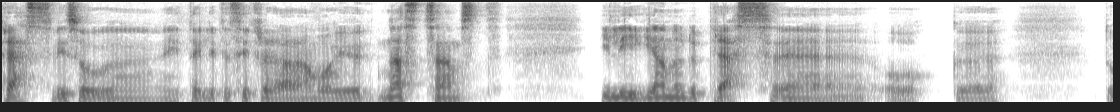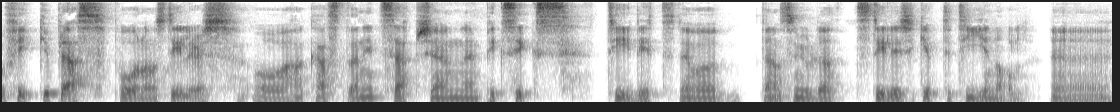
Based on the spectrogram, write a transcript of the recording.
press. Vi såg, vi hittade lite siffror där. Han var ju näst sämst i ligan under press. Eh, och eh, då fick ju press på honom Steelers. Och han kastade en interception, en pick six tidigt. Det var den som gjorde att Steelers gick upp till 10-0. Eh,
